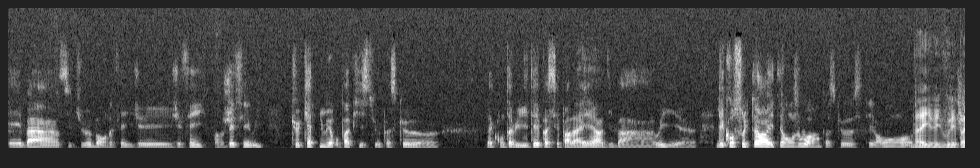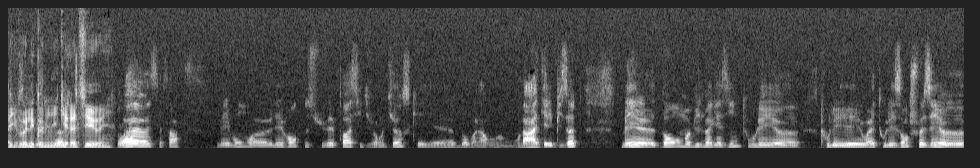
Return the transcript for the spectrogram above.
Et ben, si tu veux, ben, on a fait, j'ai fait, enfin, j'ai fait, oui, que quatre numéros papier, si tu veux, parce que euh, la comptabilité est passée par derrière. Elle dit, bah oui, euh, les constructeurs étaient en joie, hein, parce que c'était vraiment. euh, là, il, il voulait pas, communiquer là-dessus, oui. Ouais, ouais, c'est ça. Mais bon, les ventes ne suivaient pas si tu veux en kiosque. Et bon, voilà, on, on a arrêté l'épisode. Mais euh, dans Mobile Magazine, tous les, euh, tous les, ouais, tous les ans, je faisais euh,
